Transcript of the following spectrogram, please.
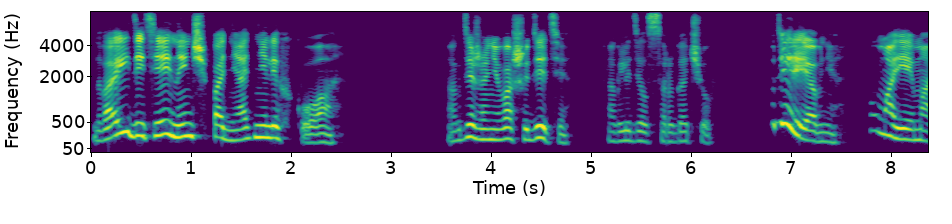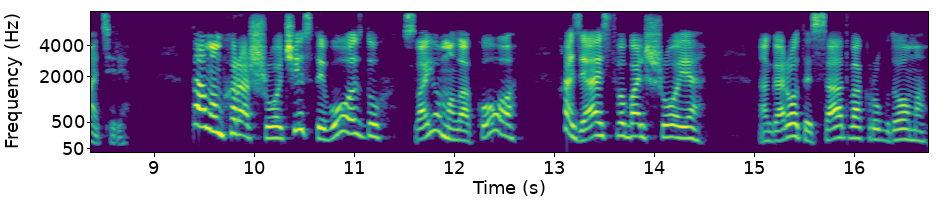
Двоих детей нынче поднять нелегко. «А где же они, ваши дети?» — огляделся Рогачев. «В деревне, у моей матери. Там им хорошо, чистый воздух, свое молоко, хозяйство большое, огород и сад вокруг дома.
